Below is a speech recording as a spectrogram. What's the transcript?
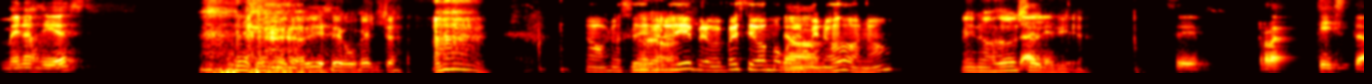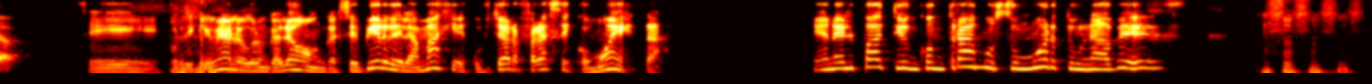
menos 10. Lo di de vuelta. No, no sé No, de menos no. 10, pero me parece que vamos con el menos 2, ¿no? Menos dos, yo Dale. diría. Sí. Racista. Sí, por discriminar a los groncalonca. Se pierde la magia de escuchar frases como esta. En el patio encontramos un muerto una vez.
